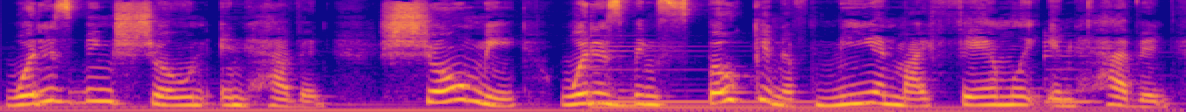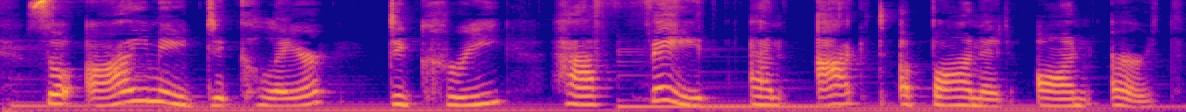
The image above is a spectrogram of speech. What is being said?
what is being shown in heaven. Show me what is being spoken of me and my family in heaven, so I may declare, decree, have faith, and act upon it on earth.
